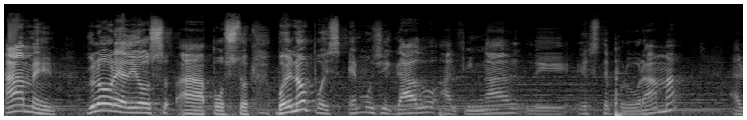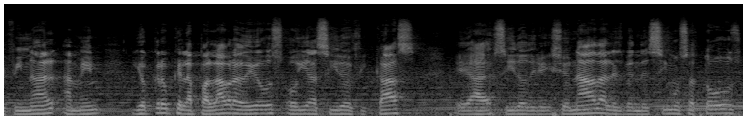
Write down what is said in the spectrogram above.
Amén. Gloria a Dios, apóstol. Bueno, pues hemos llegado al final de este programa. Al final, amén. Yo creo que la palabra de Dios hoy ha sido eficaz eh, ha sido direccionada. Les bendecimos a todos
